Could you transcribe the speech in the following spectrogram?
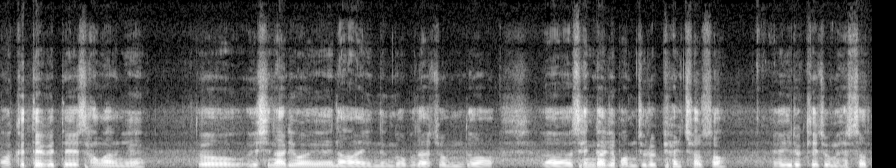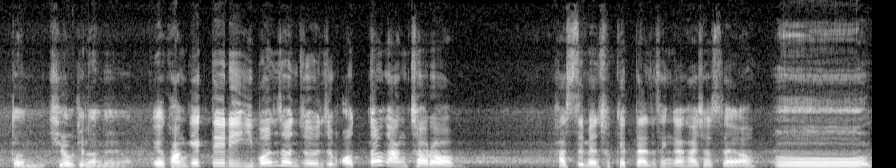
어, 그때 그때 상황에 또 시나리오에 나와 있는 것보다 좀더 어, 생각의 범주를 펼쳐서 예, 이렇게 좀 했었던 기억이 나네요. 예, 관객들이 이번 선주는 좀 어떤 왕처럼 봤으면 좋겠다는 생각하셨어요? 어,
